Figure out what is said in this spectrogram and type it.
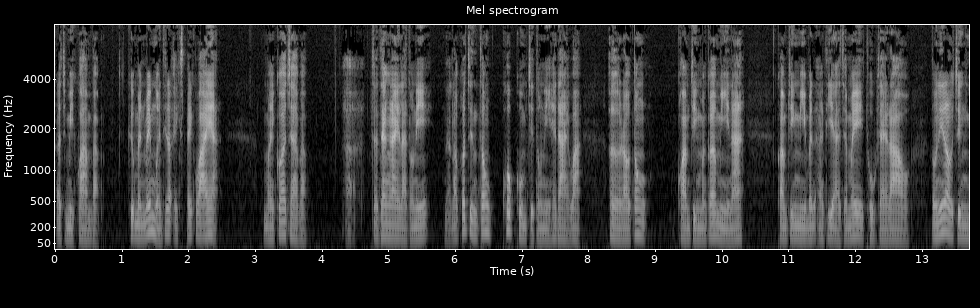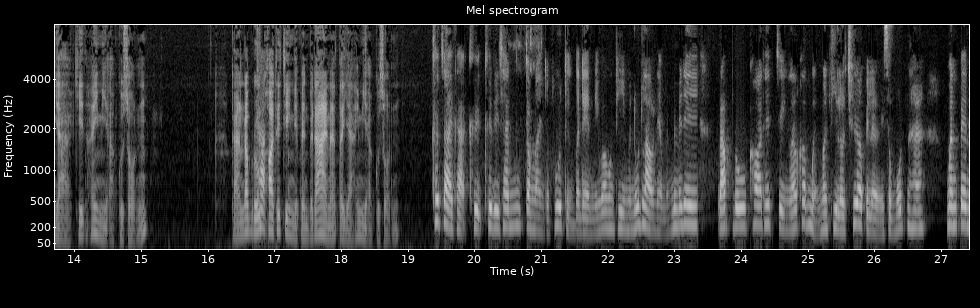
เราจะมีความแบบคือมันไม่เหมือนที่เรา expect ไว้อะมันก็จะแบบจะยังไงล่ะตรงนี้เราก็จึงต้องควบคุมจิตตรงนี้ให้ได้ว่า เออเราต้องความจริงมันก็มีนะ ความจริงมีบางทีอาจจะไม่ถูกใจเรา ตรงนี้เราจึงอย่าคิดให้มีอกุศล การรับรู้ข้อที่จริงเนี่ยเป็นไปได้นะ แต่อย่าให้มีอกุศล เข้าใจค่ะ คือคือดิฉันกำลังจะพูดถึงประเด็นนี้ว่าบางทีมนุษย์เราเนี่ยมันไม่ได้รับรู้ข้อเท็จจริง แล้วก็เหมือนบางทีเราเชื่อไปเลย สมมุตินะฮะมันเป็น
